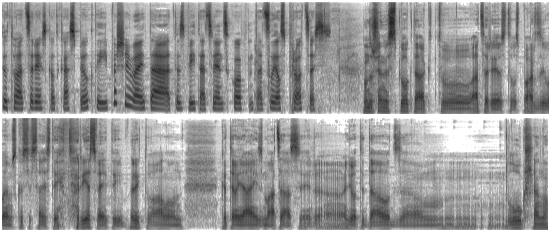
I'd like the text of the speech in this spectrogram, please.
Tu to atceries kaut kā spilgti īpaši, vai tā, tas bija tāds viens kop, tāds liels process? Nu, droši vien vispilgtāk tu atceries tos pārdzīvojumus, kas ir saistīti ar iesvētību, rituālu, un ka tev jāizmācās ir ļoti daudz um, lūkšanu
